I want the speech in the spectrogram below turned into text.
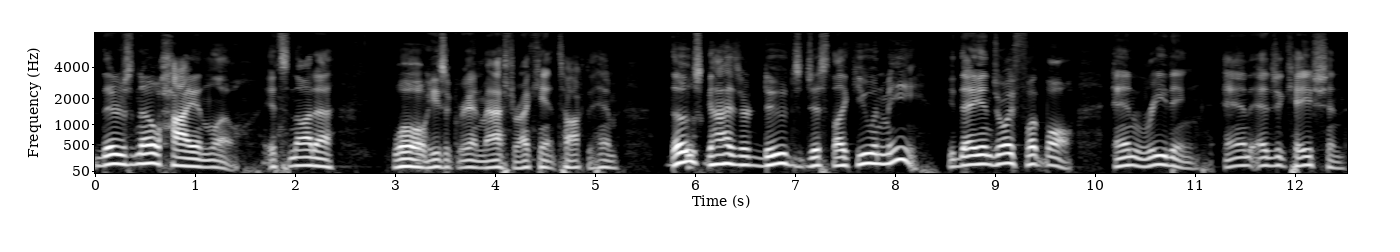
there's no high and low. It's not a, whoa, he's a grandmaster. I can't talk to him those guys are dudes just like you and me. They enjoy football and reading and education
